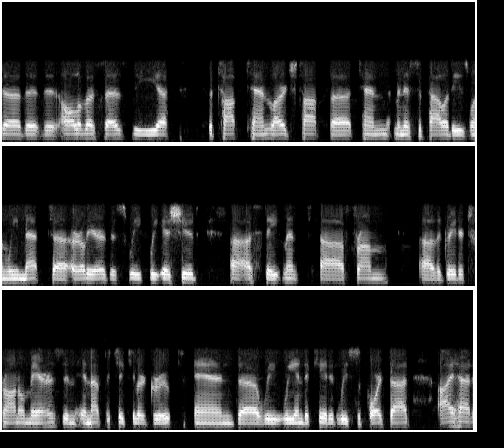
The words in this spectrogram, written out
uh, the, the, all of us as the uh, the top ten, large top uh, ten municipalities, when we met uh, earlier this week, we issued uh, a statement uh, from uh, the Greater Toronto mayors in, in that particular group, and uh, we we indicated we support that. I had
